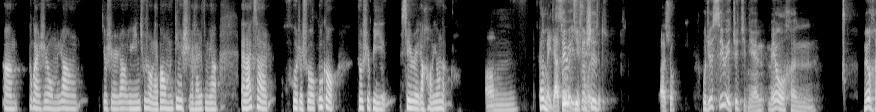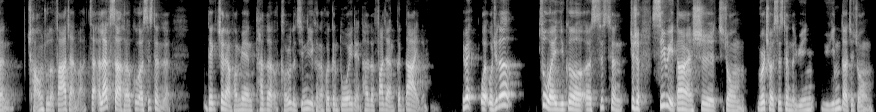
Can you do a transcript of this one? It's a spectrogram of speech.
嗯，不管是我们让就是让语音助手来帮我们定时，还是怎么样，Alexa 或者说 Google。都是比 Siri 要好用的。嗯，可能每家做的技术是，啊说，我觉得 Siri 这几年没有很没有很长足的发展吧，在 Alexa 和 Google Assistant 的这这两方面，它的投入的精力可能会更多一点，它的发展更大一点。因为我我觉得作为一个 Assistant，就是 Siri 当然是这种 Virtual Assistant 的语音语音的这种。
